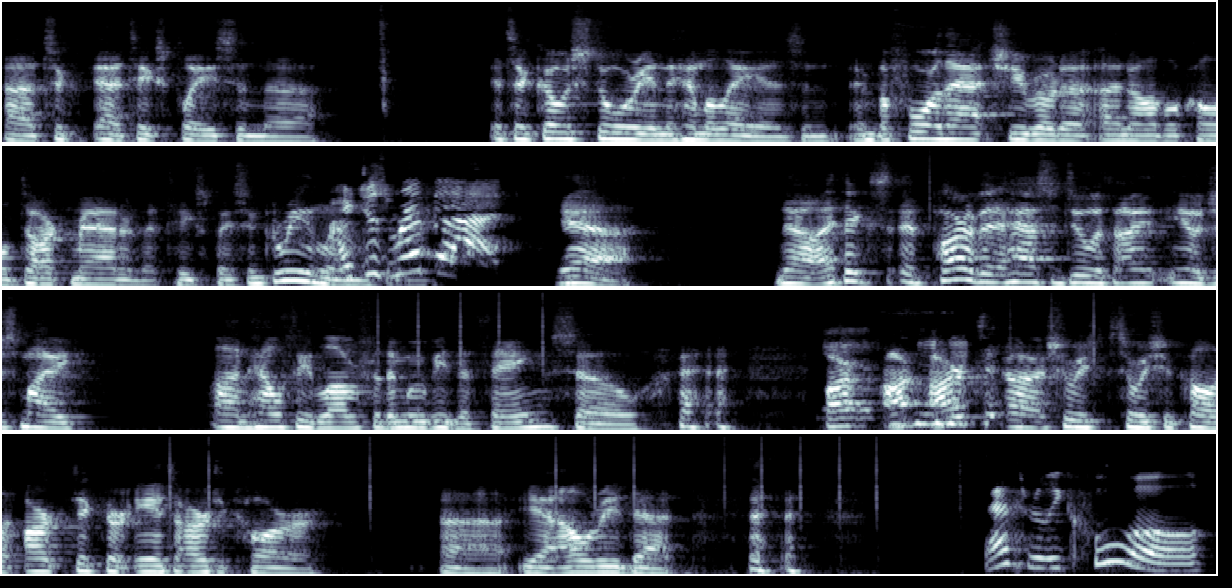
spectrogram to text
uh, took, uh, takes place in the. It's a ghost story in the Himalayas, and, and before that, she wrote a, a novel called Dark Matter that takes place in Greenland. I just read that. Yeah. No, I think part of it has to do with I, you know, just my unhealthy love for the movie The Thing. So, Ar- Ar- Art, uh, should we, so we should call it Arctic or Antarctic horror. Uh, yeah, I'll read that. That's really cool.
